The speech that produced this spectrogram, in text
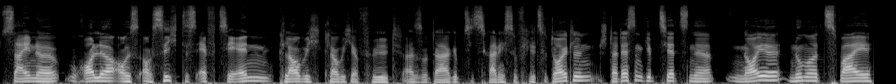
seine Rolle aus, aus Sicht des FCN, glaube ich, glaube ich, erfüllt. Also da gibt es jetzt gar nicht so viel zu deuteln. Stattdessen gibt es jetzt eine neue Nummer zwei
